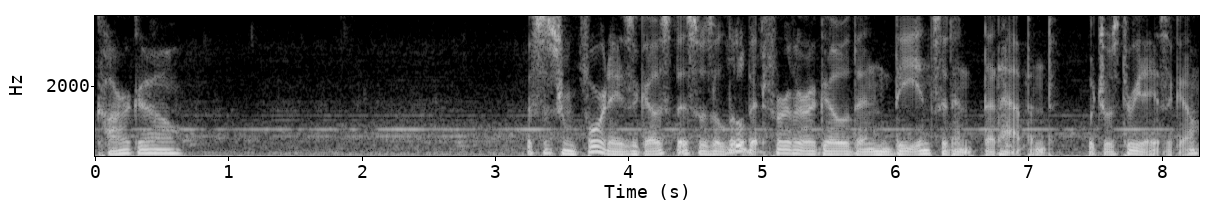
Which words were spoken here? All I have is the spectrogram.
Cargo. This was from four days ago, so this was a little bit further ago than the incident that happened, which was three days ago.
